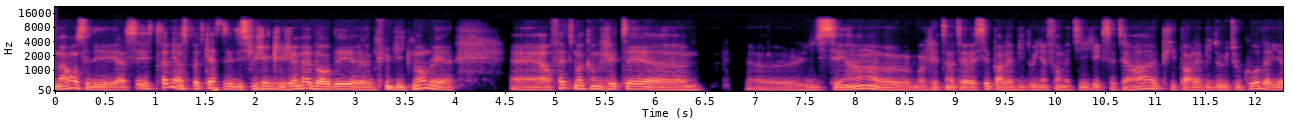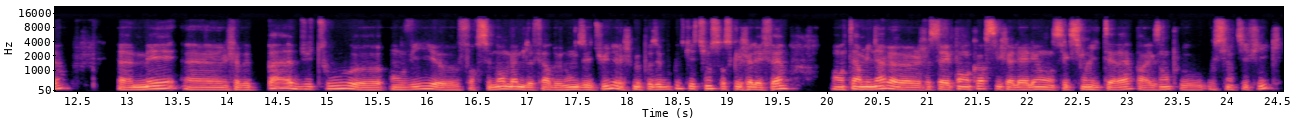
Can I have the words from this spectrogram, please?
marrant, c'est très bien ce podcast, c'est des sujets que j'ai jamais abordés euh, publiquement, mais euh, en fait, moi, quand j'étais euh, lycéen, j'étais intéressé par la bidouille informatique, etc., et puis par la bidouille tout court d'ailleurs, mais j'avais pas du tout envie forcément même de faire de longues études, et je me posais beaucoup de questions sur ce que j'allais faire. En terminale, je savais pas encore si j'allais aller en section littéraire, par exemple, ou scientifique.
